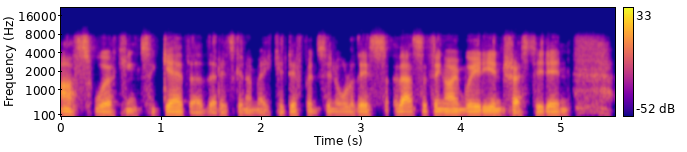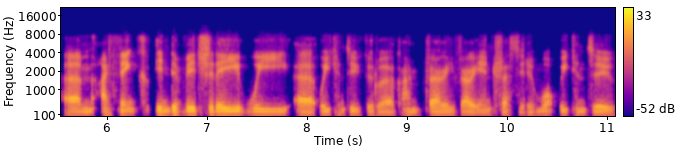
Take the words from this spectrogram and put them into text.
us working together that is going to make a difference in all of this. That's the thing I'm really interested in. Um, I think individually we uh, we can do good work. I'm very, very interested in what we can do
